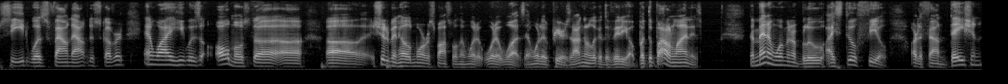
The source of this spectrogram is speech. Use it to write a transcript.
seed was found out and discovered, and why he was almost uh, uh, uh, should have been held more responsible than what it, what it was and what it appears. And I'm going to look at the video. But the bottom line is, the men and women of blue, I still feel, are the foundation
